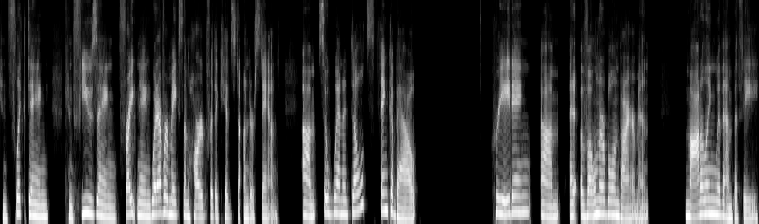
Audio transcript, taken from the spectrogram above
conflicting, confusing, frightening, whatever makes them hard for the kids to understand. Um, so when adults think about creating um, a, a vulnerable environment, modeling with empathy,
